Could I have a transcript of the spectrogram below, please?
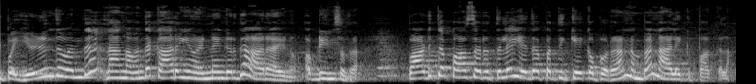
இப்போ எழுந்து வந்து நாங்க வந்த காரியம் என்னங்கிறது ஆராயணும் அப்படின்னு சொல்றேன் இப்போ அடுத்த பாசுரத்துல எதை பத்தி கேட்க போறான்னு நம்ம நாளைக்கு பார்க்கலாம்.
